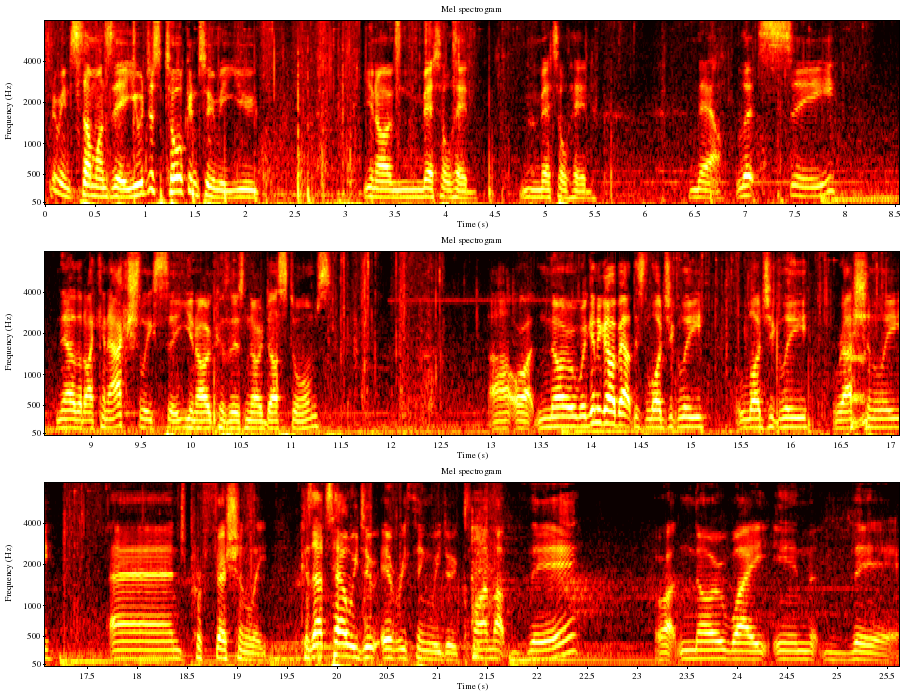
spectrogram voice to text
What do you mean someone's there? You were just talking to me, you... You know, metalhead. Metalhead. Now, let's see. Now that I can actually see, you know, because there's no dust storms. Uh, Alright, no, we're going to go about this logically, logically, rationally, and professionally. Because that's how we do everything we do. Climb up there. Alright, no way in there.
